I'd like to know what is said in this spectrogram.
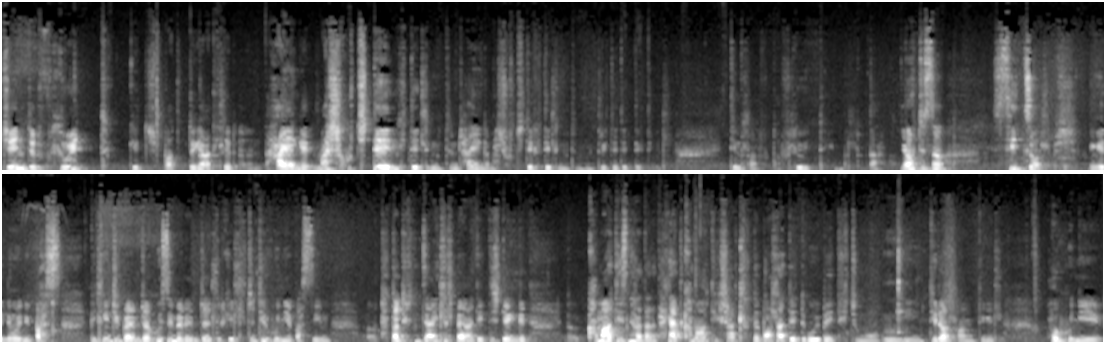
gender fluid гэж боддог. Яг тэгэхээр хаяа ингээд маш хүчтэй эмгтээлэг мэдрэмж хаяа ингээд маш хүчтэй эмгтээлэг мэдрэмж мэдрэгдээд байдаг. Тэгэл тийм болохоор fluid юм болоо да. Яг ч гэсэн сиз бол биш. Ингээд нөгөө нэг бас бэлгэнчиг баримжаа хүйсийн баримжаа илэрхийлэл чинь тэр хүний бас ийм дотоод ертөнцийн аялал байгаад идэв шүү дээ. Ингээд комаут хийснийхаа дараа дахиад комаут хийх шаардлагатай болоод идэг үе байдаг ч юм уу. Тийм. Тэр болгоом тэгэл хувь хүний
